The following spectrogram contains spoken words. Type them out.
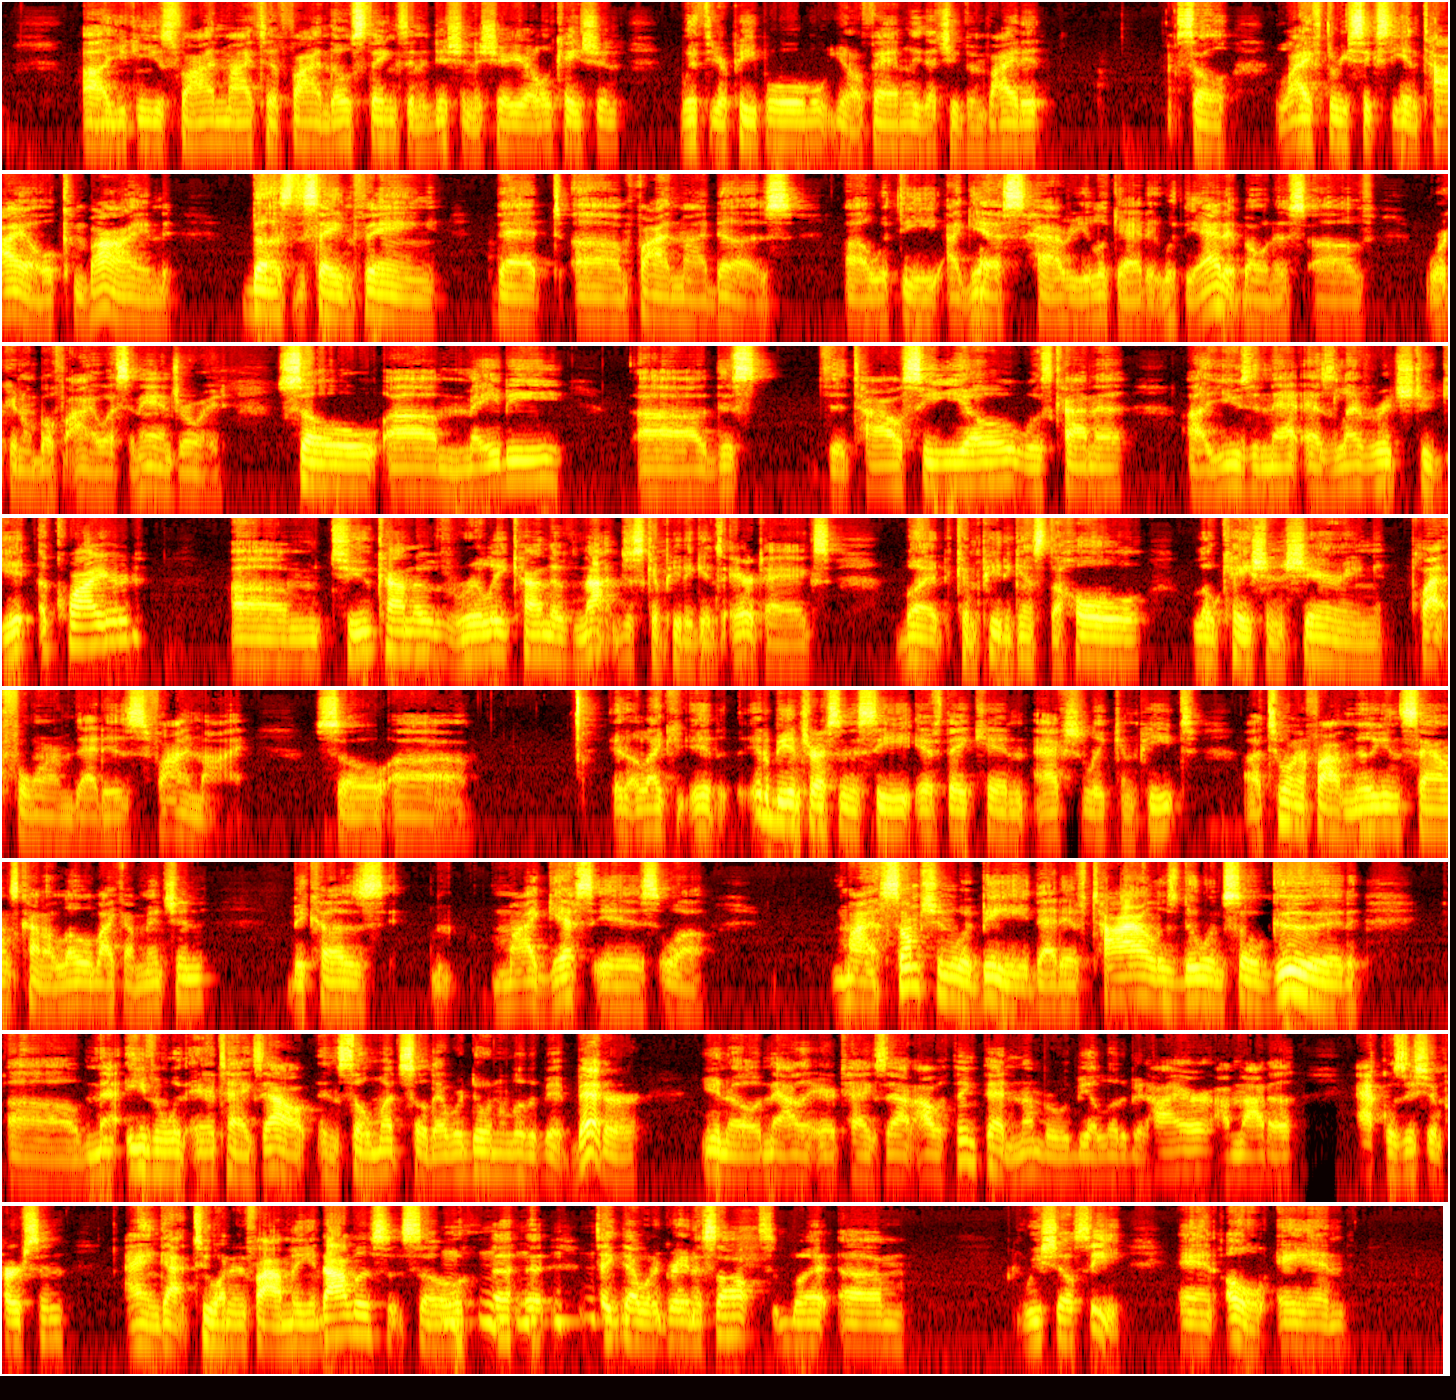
uh, you can use Find My to find those things in addition to share your location with your people, you know, family that you've invited. So Life 360 and Tile combined does the same thing that um, Find My does uh, with the, I guess, however you look at it, with the added bonus of working on both iOS and Android. So um, maybe uh, this the Tile CEO was kind of uh, using that as leverage to get acquired um, to kind of really kind of not just compete against AirTags, but compete against the whole location sharing platform that is Find My. So uh, it'll like it. It'll be interesting to see if they can actually compete. Uh, 205 million sounds kind of low, like I mentioned, because my guess is well, my assumption would be that if Tile is doing so good, uh, even with AirTags out, and so much so that we're doing a little bit better, you know, now that AirTags out, I would think that number would be a little bit higher. I'm not a acquisition person, I ain't got two hundred five million dollars, so take that with a grain of salt. But um, we shall see. And oh, and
